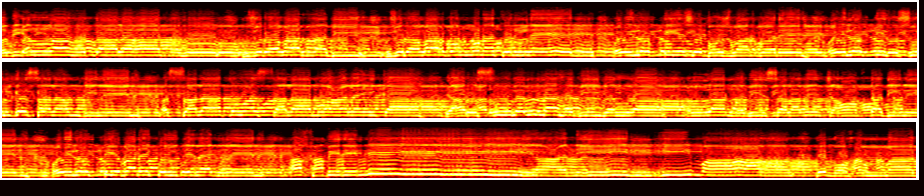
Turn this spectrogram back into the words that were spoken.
রাদিয়াল্লাহু তাআলা আনহু হুজুর আমার নবী, হুজুর আমার বর্ণনা করলেন। ওই লোকটি এসে বসবার পরে ওই লোকটি রাসূলকে সালাম দিলেন। আসসালাতু ওয়াসসালামু আলাইকা, ইয়া রাসূলুল্লাহ হাবিবাল্লাহ। আল্লাহ নবী সালামের জবাবটা দিলেন। ওই লোকটি এবারে কইতে লাগলেন, আখবিরনি আনিল ঈমান। হে মোহাম্মদ,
